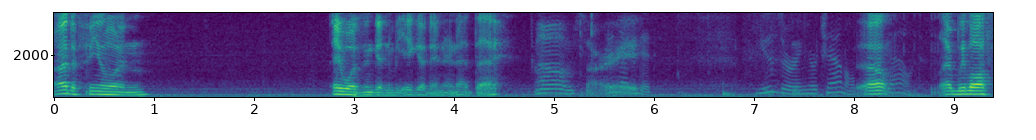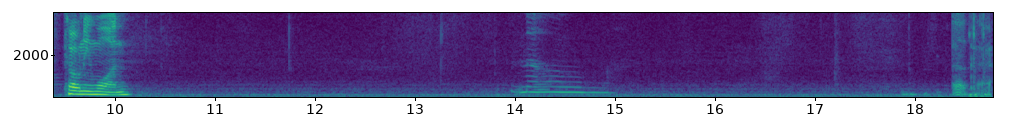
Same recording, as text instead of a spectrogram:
I had a feeling it wasn't going to be a good internet day. Oh, I'm sorry. Connected. User in your channel Oh. out. Uh, We lost Tony 1. No. Okay.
